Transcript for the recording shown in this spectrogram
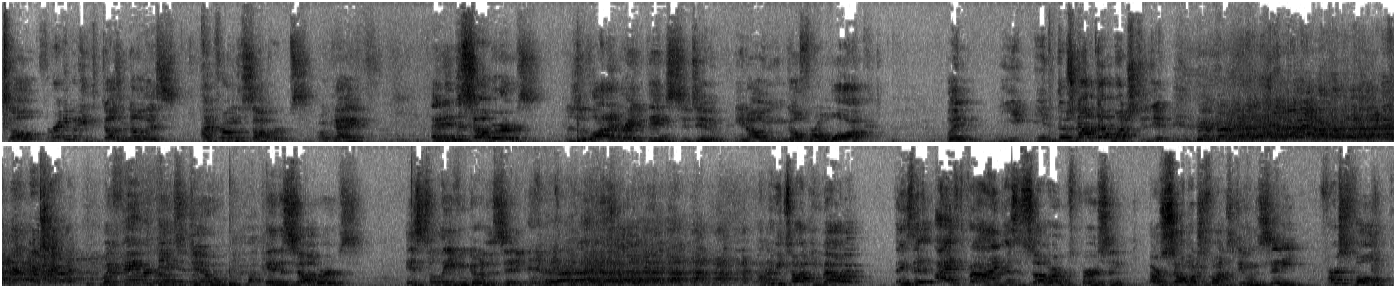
So, for anybody that doesn't know this, I'm from the suburbs, okay? And in the suburbs, there's a lot of great things to do. You know, you can go for a walk, but y y there's not that much to do. My favorite to do in the suburbs is to leave and go to the city. So, I'm going to be talking about things that I find as a suburbs person are so much fun to do in the city. First of all,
